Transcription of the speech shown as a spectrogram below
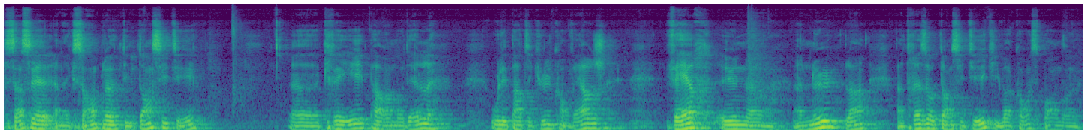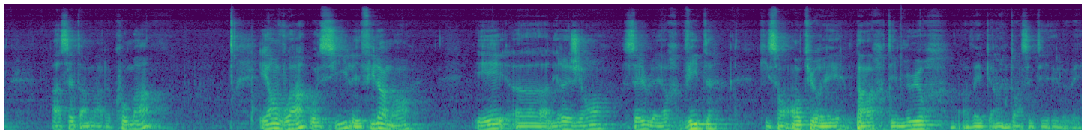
ça, c'est un exemple d'une densité euh, créée par un modèle où les particules convergent vers un nœud là, à très haute densité qui va correspondre à cet amas de coma. Et on voit aussi les filaments et euh, les régions cellulaires vides qui sont entourées par des murs avec une densité élevée.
